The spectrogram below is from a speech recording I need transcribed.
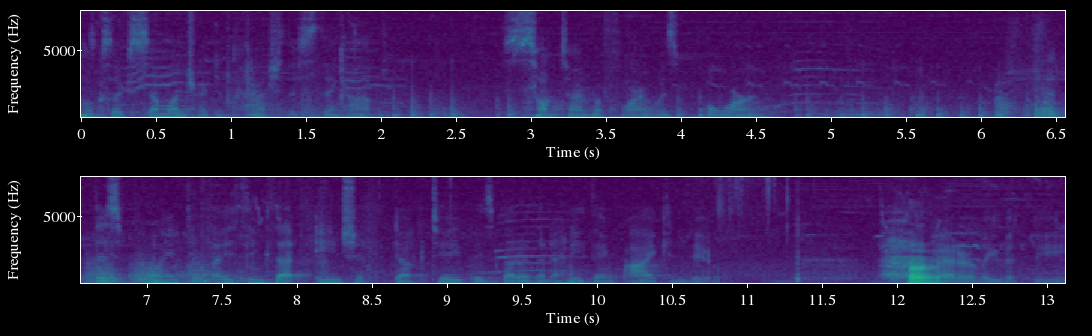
Looks like someone tried to patch this thing up. Sometime before I was born. At this point, I think that ancient duct tape is better than anything I can do. Huh. Better leave it be.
